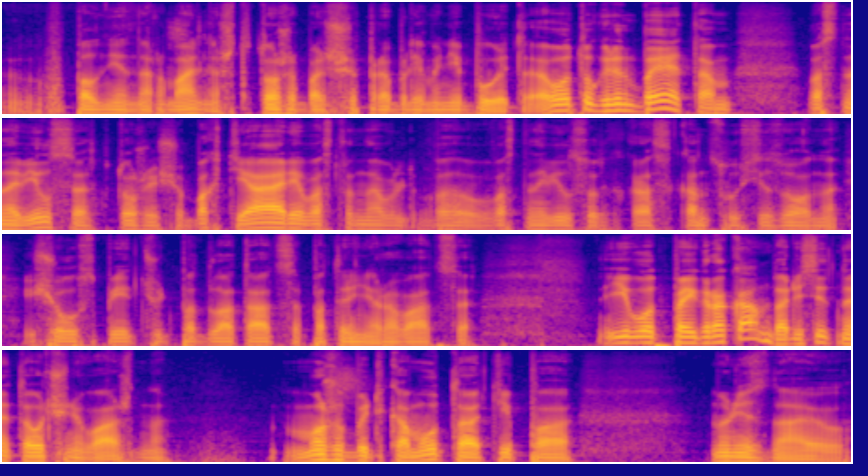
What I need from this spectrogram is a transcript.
вполне нормально, что тоже большой проблемы не будет. А вот у Гринбея там восстановился, тоже еще Бахтиари восстанов... восстановился вот как раз к концу сезона, еще успеет чуть подлататься, потренироваться. И вот по игрокам, да, действительно это очень важно. Может быть, кому-то типа, ну не знаю,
